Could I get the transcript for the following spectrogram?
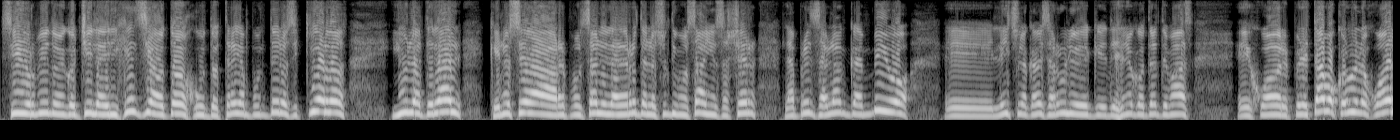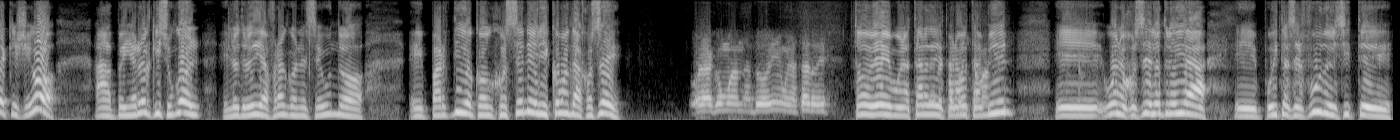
¿sigue durmiendo en coche la dirigencia o todos juntos? Traigan punteros izquierdos y un lateral que no sea responsable de la derrota en los últimos años. Ayer la prensa blanca en vivo eh, le hizo la cabeza a Rulio de que de no contrate más eh, jugadores. Pero estamos con uno de los jugadores que llegó a Peñarol, que hizo un gol el otro día, Franco, en el segundo eh, partido con José Neris. ¿Cómo andás, José? Hola, ¿cómo andan? ¿Todo bien? Buenas tardes. Todo bien, buenas tardes para vos también. Eh, bueno, José, el otro día eh, pudiste hacer fútbol, hiciste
